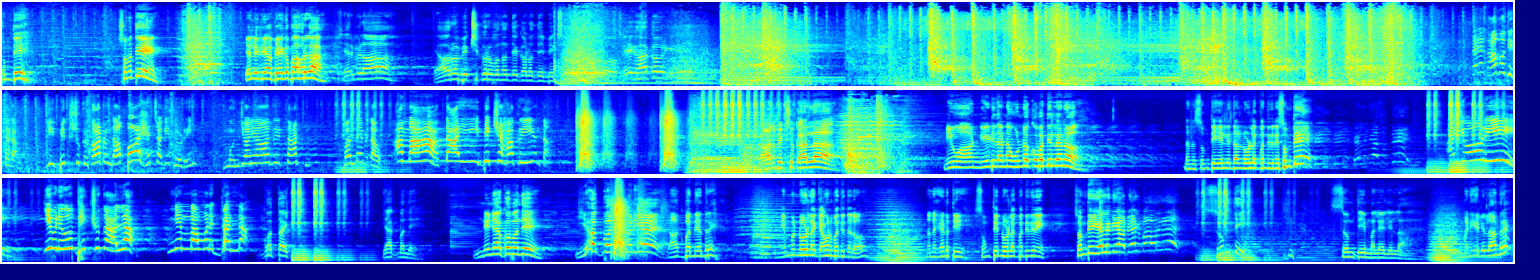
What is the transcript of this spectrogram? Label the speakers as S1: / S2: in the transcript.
S1: ಸುಮತಿ. ಸುಮತಿ ಎಲ್ಲಿದ್ಯಾ? ಬೇಗ ಬಾ ಹೊರಗ
S2: ಶರ್ಮಿಳ ಯಾರೋ ಭಿಕ್ಷುಕರು ಬಂದಂತೆ ಕಾಣುತ್ತೆ. ಭಿಕ್ಷುಕರು ಬೇಗ ಹಾಕ ಅವ್ರಿಗೆ.
S3: ಬೆಳಗ್ಗೆ ಆಗೋದೇ ತಡ. ಈ ಭಿಕ್ಷುಕ್ರ ಕಾಟೊಂದ ಬಾಳ ಹೆಚ್ಚಾಗೈತಿ ನೋಡ್ರಿ. ಮುಂಜಾನೆ ಆದ್ರೆ ತಾಟ್ ಬಂದೇ ಬಿಡ್ತಾವ ಅಮ್ಮ ತಾಯಿ ಭಿಕ್ಷೆ ಹಾಕ್ರಿ ಅಂತ.
S1: ನಾನು ಭಿಕ್ಷುಕ ಅಲ್ಲ. ನೀವು ಆ ನೀಡಿದಣ್ಣ ಉಣ್ಣಕ್ಕೂ ಬಂದಿಲ್ಲನು? ನನ್ನ ಸುಮ್ತಿ ಎಲ್ಲಿದ್ದಾಳೆ ನೋಡ್ಲಿಕ್ಕೆ ಬಂದಿದ್ದೀನಿ. ಸುಮ್ತಿ!
S3: ಅಯ್ಯೋ ರೀ ಇವನು ಭಿಕ್ಷುಕ ಅಲ್ಲ ನಿಮ್ಮ ಅವನ ಗಂಡ.
S2: ಗೊತ್ತಾಯ್ತು. ಯಾಕೆ ಬಂದೆ? ನೀನ್ ಯಾಕೋ ಬಂದೆ? ಯಾಕೆ ಬಂದೆ ಮನೆಗೆ
S1: ಯಾಕೆ ಬಂದೆ ಅಂದ್ರೆ? ನಿಮ್ಮನ್ನ ನೋಡ್ಲಕ್ಕೆ ಯಾವನು ಬಂದಿದ್ದಾರೋ? ನನ್ನ ಹೆಂಡತಿ ಸುಮ್ತಿ ನೋಡ್ಲಕ್ಕೆ ಬಂದಿದ್ದೀನಿ. ಸುಮ್ತಿ ಎಲ್ಲಿದೆಯಾ ಬೇಗ ಬಾ ಹೊರಗಡೆ.
S2: ಸುಮ್ತಿ? ಸುಮ್ತಿ ಮಲೆಯಲ್ಲಿಲ್ಲ
S1: ಮನೆಯಲ್ಲಿಲ್ಲ ಅಂದ್ರೆ?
